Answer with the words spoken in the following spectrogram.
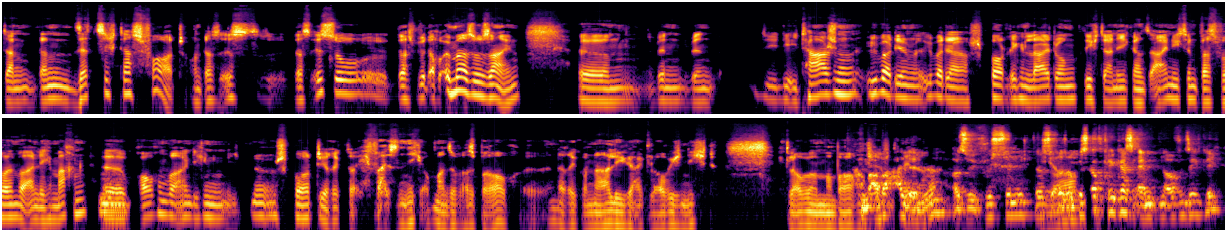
dann dann, setzt sich das fort. Und das ist, das ist so, das wird auch immer so sein, ähm, wenn, wenn die, die Etagen über dem, über der sportlichen Leitung sich da nicht ganz einig sind, was wollen wir eigentlich machen? Mhm. Äh, brauchen wir eigentlich einen, einen, Sportdirektor? Ich weiß nicht, ob man sowas braucht. Äh, in der Regionalliga glaube ich nicht. Ich glaube, man braucht Haben aber alle, ne? Also ich wüsste nicht, dass, ja. also bis auf Kickers Emden offensichtlich,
